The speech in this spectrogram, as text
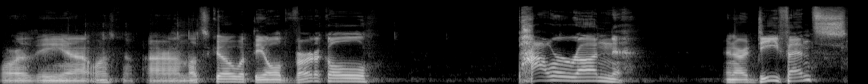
or the uh, what's the power run? Let's go with the old vertical power run. And our defense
